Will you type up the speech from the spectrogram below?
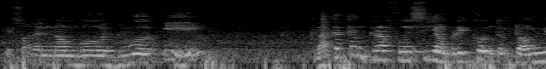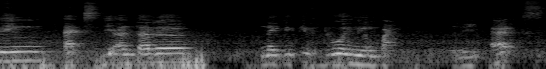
Okay, nombor 2A Lakukan graf fungsi yang berikut untuk domain X di antara negatif 2 hingga 4 Jadi X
